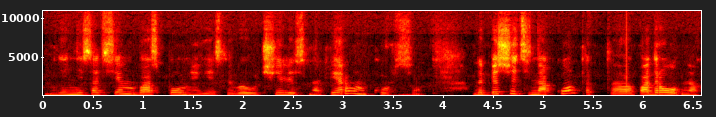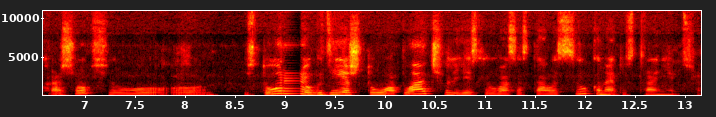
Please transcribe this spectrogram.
Я не совсем вас помню, если вы учились на первом курсе. Напишите на контакт э, подробно, хорошо, всю э, историю, где что оплачивали, если у вас осталась ссылка на эту страницу.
